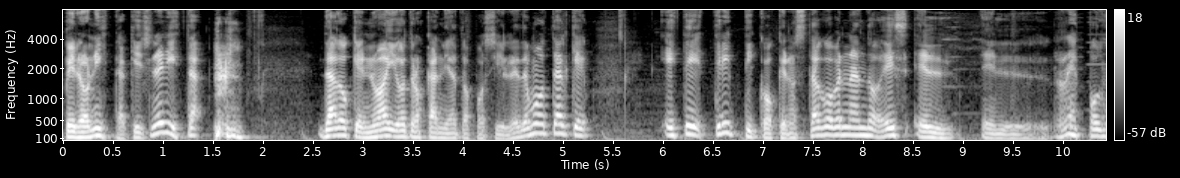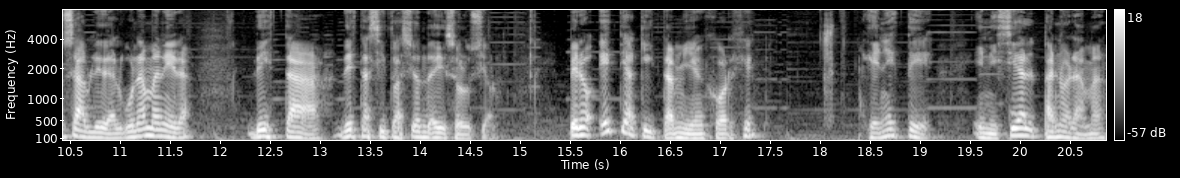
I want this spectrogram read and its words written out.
peronista, kirchnerista, dado que no hay otros candidatos posibles. De modo tal que este tríptico que nos está gobernando es el, el responsable de alguna manera de esta, de esta situación de disolución. Pero este aquí también, Jorge, en este inicial panorama,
